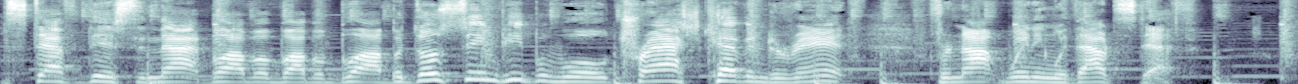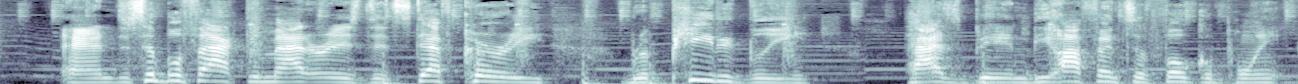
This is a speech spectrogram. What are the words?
Steph this and that, blah, blah, blah, blah, blah. But those same people will trash Kevin Durant for not winning without Steph. And the simple fact of the matter is that Steph Curry repeatedly has been the offensive focal point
